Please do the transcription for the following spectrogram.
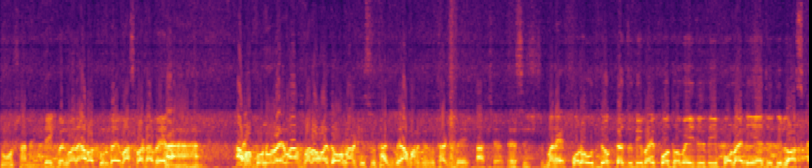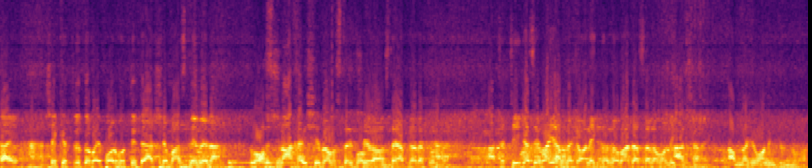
সমস্যা নেই। দেখবেন মানে আবার পুনরায় মাছ পাঠাবেন? হ্যাঁ হ্যাঁ হ্যাঁ। আবার পুনরায় মাছ ধরা হয়তো ওনার কিছু থাকবে আমার কিছু থাকবে। আচ্ছা মানে কোনো উদ্যোক্তা যদি ভাই প্রথমেই যদি পোনা নিয়ে যদি লস খায় হ্যাঁ। সেক্ষেত্রে তো ভাই পরবর্তীতে আর সে মাছ নেবে না। লস না খাই সে ব্যবস্থায় সে ব্যবস্থায় আপনারা করবেন। আচ্ছা ঠিক আছে ভাই আপনাকে অনেক ধন্যবাদ। আসসালামু আলাইকুম। আচ্ছা আপনাকে অনেক ধন্যবাদ।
